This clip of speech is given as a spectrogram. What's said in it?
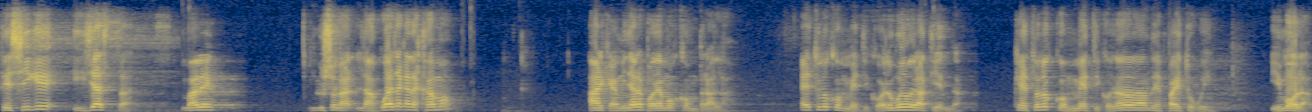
Te sigue y ya está. ¿Vale? Incluso la, la que dejamos al caminar podemos comprarla. Es todo cosmético, es lo bueno de la tienda. Que es todo cosmético, nada de Spy to Win. Y mola.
